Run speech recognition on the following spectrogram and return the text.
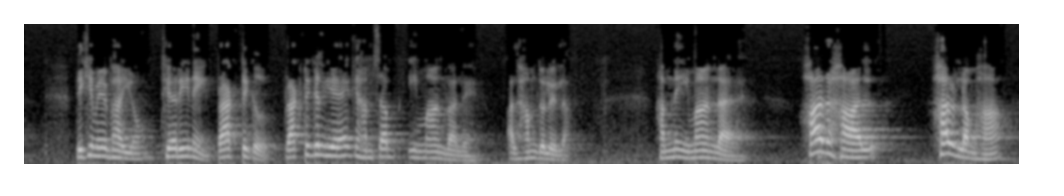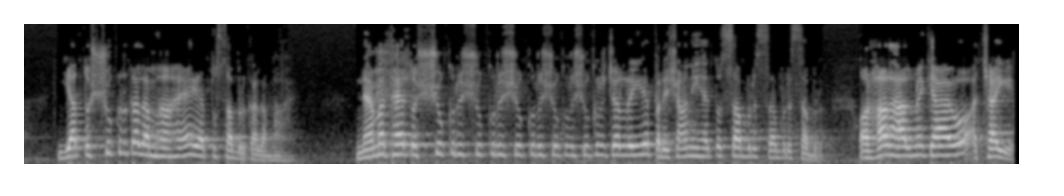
देखिए मेरे भाइयों थियोरी नहीं प्रैक्टिकल प्रैक्टिकल ये है कि हम सब ईमान वाले हैं। अल्हम्दुलिल्लाह। हमने ईमान लाया है। हर हाल, हर लम्हा, या तो शुक्र का लम्हा है, या तो सब्र का लम्हा है। नेमत है तो शुक्र शुक्र शुक्र शुक्र शुक्र चल रही है। परेशानी है तो सब्र सब्र सब्र। और हर हाल में क्या है वो? अच्छा ही है।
